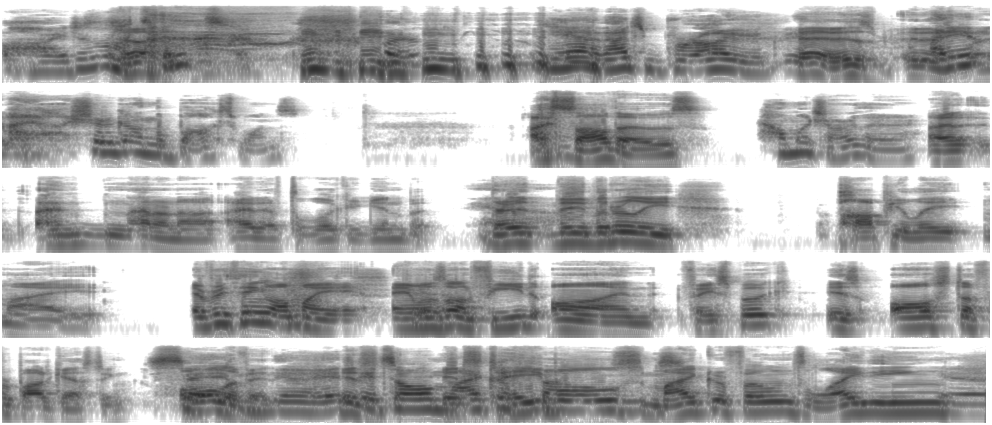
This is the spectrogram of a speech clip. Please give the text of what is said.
oh, I just looked at yeah, that's bright. yeah, it is. It is. I I, I should have gotten the box ones. I saw those. How much are they? I, I, I don't know. I'd have to look again, but they Yeah. they literally populate my everything on my Amazon feed on Facebook is all stuff for podcasting. Same, all of it. yeah, it- it's all it's tables, microphones. microphones, lighting, Yeah,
